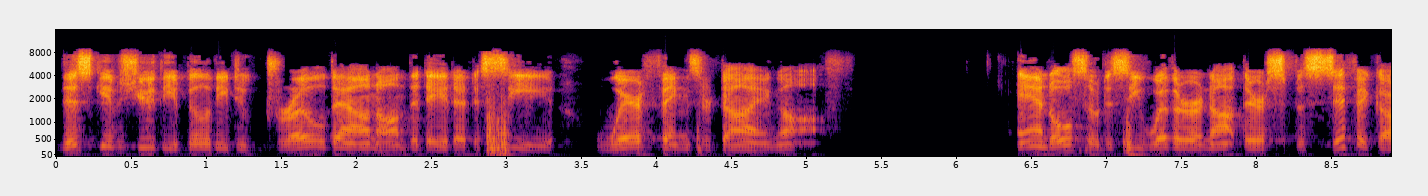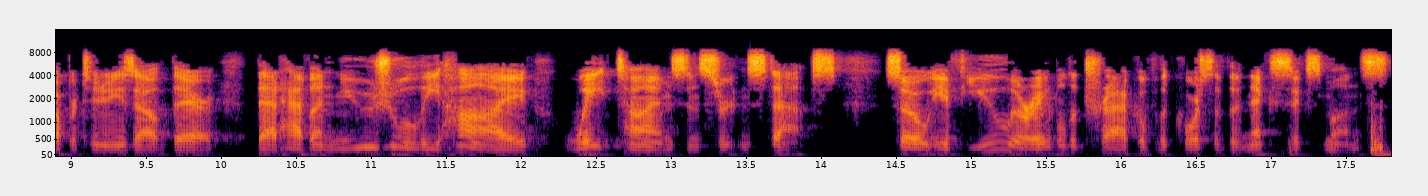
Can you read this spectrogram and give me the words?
this gives you the ability to drill down on the data to see where things are dying off. And also to see whether or not there are specific opportunities out there that have unusually high wait times in certain steps. So if you are able to track over the course of the next six months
